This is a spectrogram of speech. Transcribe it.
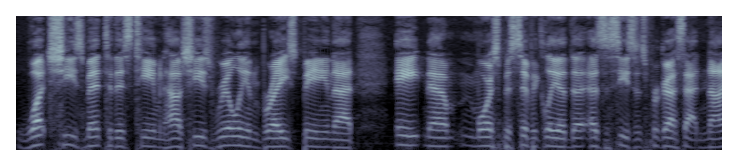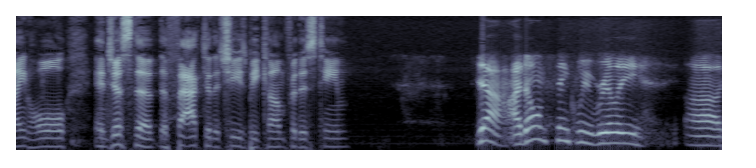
what she's meant to this team and how she's really embraced being that eight now more specifically as the season's progressed that nine hole and just the the factor that she's become for this team yeah i don't think we really uh,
